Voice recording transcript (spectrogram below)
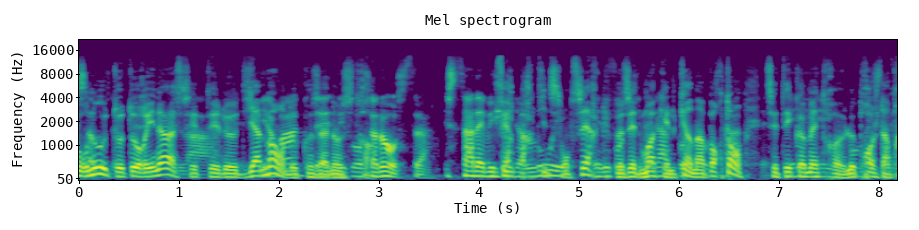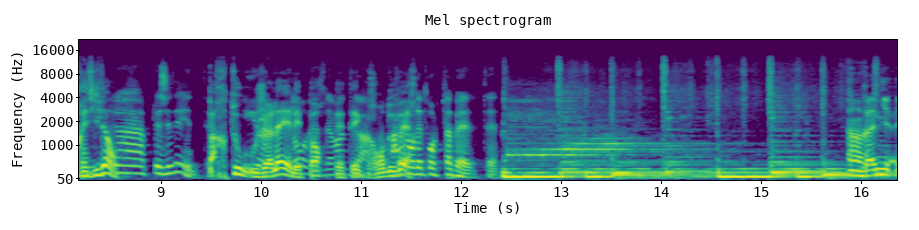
Pour nous, Totorina, c'était le diamant de Cosa Nostra. Faire partie de son cercle faisait de moi quelqu'un d'important. C'était comme être le proche d'un président. Partout où j'allais, les portes étaient grandes ouvertes. Un règne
